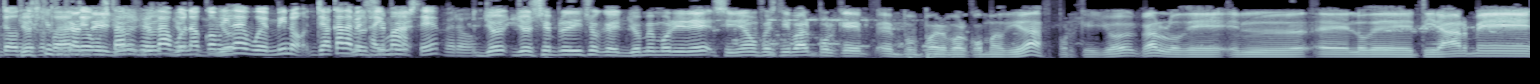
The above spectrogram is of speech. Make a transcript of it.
donde Yo es que puedan fíjate, degustar, yo- es verdad, yo- buena comida y buen vino. Ya cada vez hay siempre- más, ¿eh? Pero... Yo, yo siempre he dicho que yo me moriré sin ir a un festival porque eh, por, por- por comodidad, porque yo, claro, lo de el, eh, lo de tirarme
